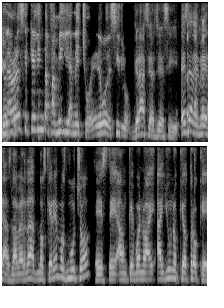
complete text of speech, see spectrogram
La verdad es que qué linda familia han hecho, eh, debo decirlo. Gracias, Jesse. Es de, de veras, la verdad. Nos queremos mucho, este, aunque bueno, hay, hay uno que otro que,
